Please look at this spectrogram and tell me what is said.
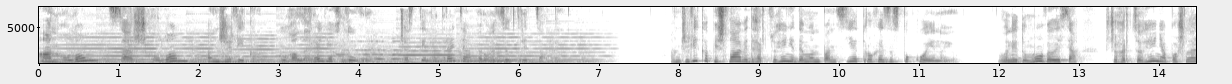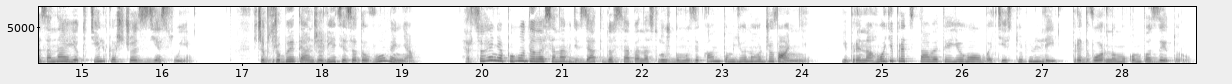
Анголом, Серж Голом, Анжеліка у галереях Лувру. Частина 3, розділ 30. Анжеліка пішла від герцогині де Монпансьє трохи заспокоєною. Вони домовилися, що герцогиня пошле за нею, як тільки щось з'ясує. Щоб зробити Анжеліці задоволення, герцогиня погодилася навіть взяти до себе на службу музикантом юного Джованні і при нагоді представити його Батісту Люллі, придворному композитору.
